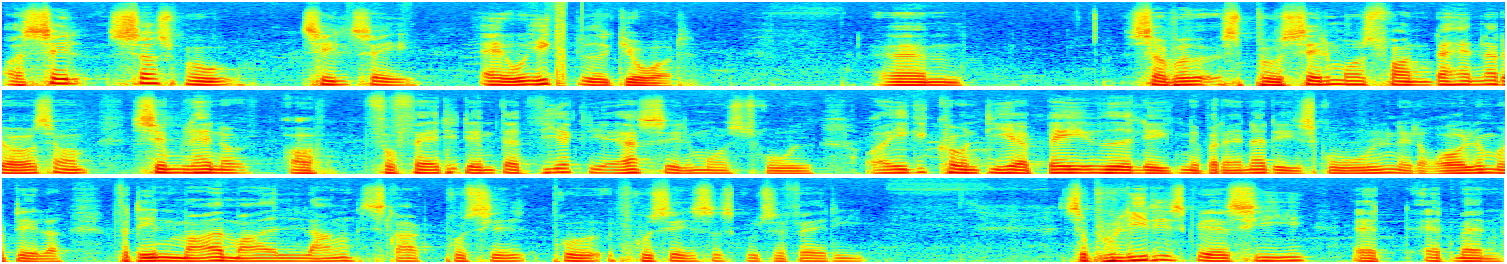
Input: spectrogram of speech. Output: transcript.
Og selv så små tiltag er jo ikke blevet gjort. Øhm, så på, på selvmordsfronten, der handler det også om simpelthen at, at få fat i dem, der virkelig er selvmordstruede, og ikke kun de her bagvedliggende, hvordan er det i skolen, eller rollemodeller, for det er en meget, meget langstrakt proces, proces at skulle tage fat i. Så politisk vil jeg sige, at, at man,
